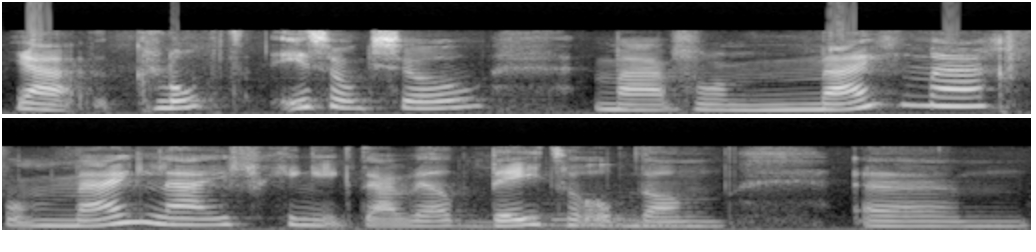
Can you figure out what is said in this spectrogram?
Ja, klopt, is ook zo. Maar voor mijn maag, voor mijn lijf, ging ik daar wel beter op dan. Um,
